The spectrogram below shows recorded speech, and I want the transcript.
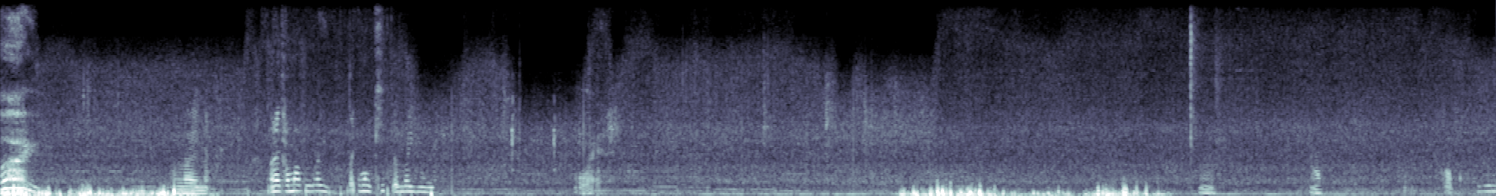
เฮ้ยอะไรนะนายทำอะไรนายกำลังคิดอะไรอยู่โอ้ย ขอบคุณ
